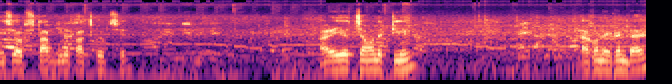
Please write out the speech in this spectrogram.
এইসব স্টাফগুলো কাজ করছে আর এই হচ্ছে আমাদের টিম এখন এখানটায়।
